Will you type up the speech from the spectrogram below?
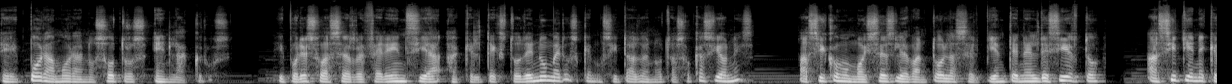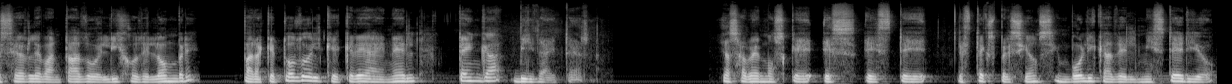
eh, por amor a nosotros en la cruz. Y por eso hace referencia a aquel texto de números que hemos citado en otras ocasiones, así como Moisés levantó la serpiente en el desierto, así tiene que ser levantado el Hijo del Hombre, para que todo el que crea en él tenga vida eterna. Ya sabemos que es este esta expresión simbólica del misterio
